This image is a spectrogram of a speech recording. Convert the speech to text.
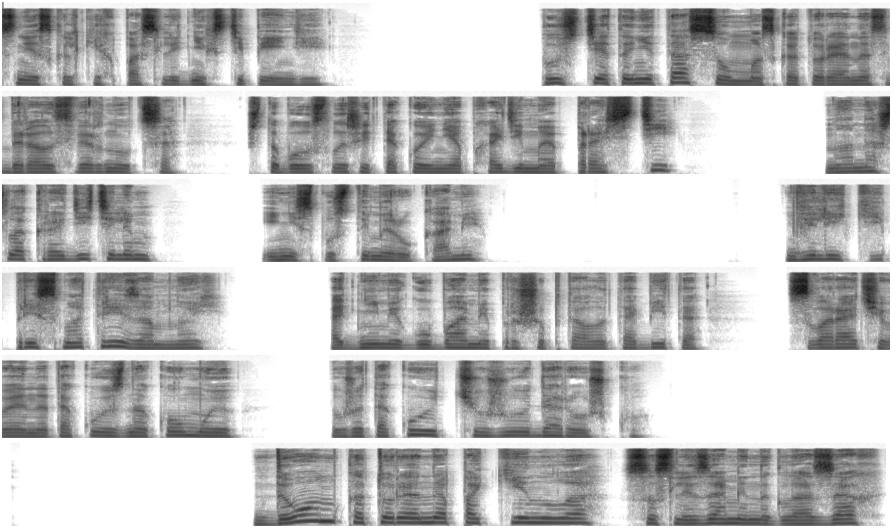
с нескольких последних стипендий. Пусть это не та сумма, с которой она собиралась вернуться, чтобы услышать такое необходимое «прости», но она шла к родителям и не с пустыми руками. «Великий, присмотри за мной», — одними губами прошептала Табита, сворачивая на такую знакомую уже такую чужую дорожку. Дом, который она покинула со слезами на глазах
